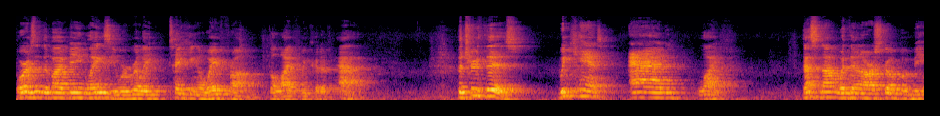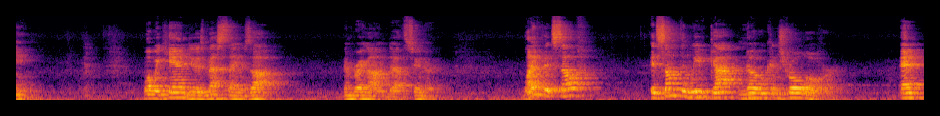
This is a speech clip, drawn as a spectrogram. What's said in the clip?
Or is it that by being lazy, we're really taking away from the life we could have had? The truth is, we can't add life. That's not within our scope of being. What we can do is mess things up and bring on death sooner. Life itself, it's something we've got no control over. And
